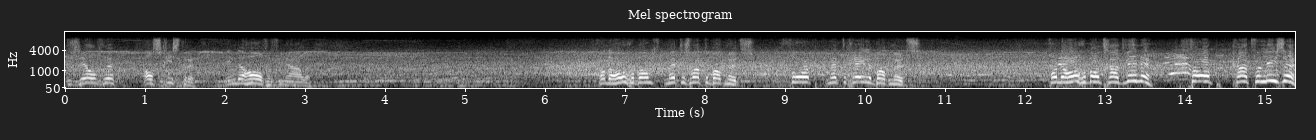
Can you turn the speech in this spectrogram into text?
dezelfde als gisteren in de halve finale. Van de hoge band met de zwarte badmuts. Thorpe met de gele badmuts. Van de hoge band gaat winnen. Thorpe gaat verliezen.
